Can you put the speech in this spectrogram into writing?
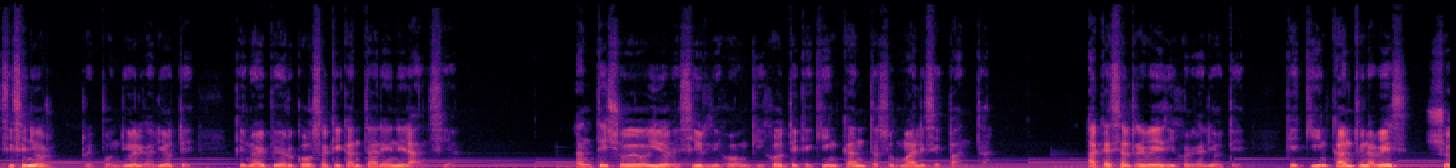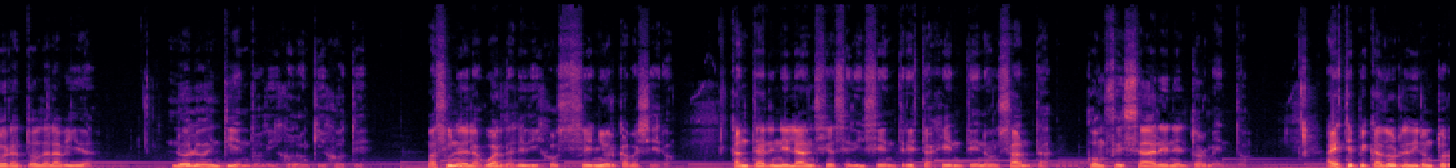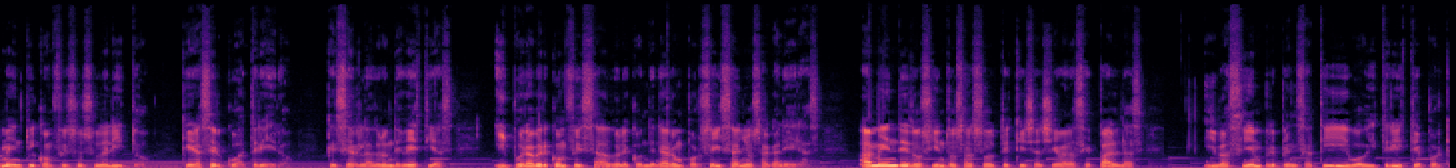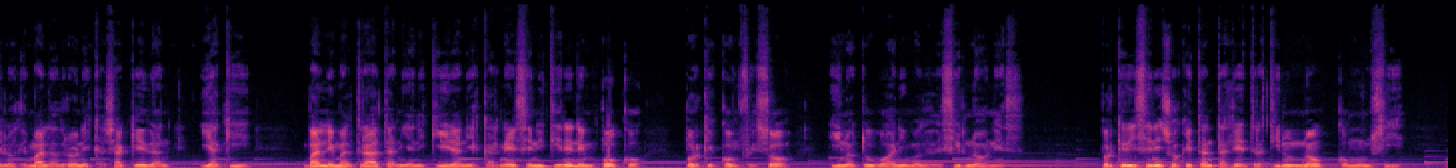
Sí, señor, respondió el galiote, que no hay peor cosa que cantar en el ansia. Antes yo he oído decir, dijo don Quijote, que quien canta sus males espanta. Acá es al revés, dijo el galiote, que quien canta una vez llora toda la vida. No lo entiendo, dijo don Quijote. Mas una de las guardas le dijo, Señor caballero, cantar en el ansia se dice entre esta gente non santa, confesar en el tormento. A este pecador le dieron tormento y confesó su delito, que era ser cuatrero, que ser ladrón de bestias, y por haber confesado le condenaron por seis años a galeras, amén de doscientos azotes que ya lleva a las espaldas, Iba siempre pensativo y triste porque los demás ladrones que allá quedan y aquí van le maltratan y aniquilan y escarnecen y tienen en poco porque confesó y no tuvo ánimo de decir nones. Porque dicen ellos que tantas letras tiene un no como un sí,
